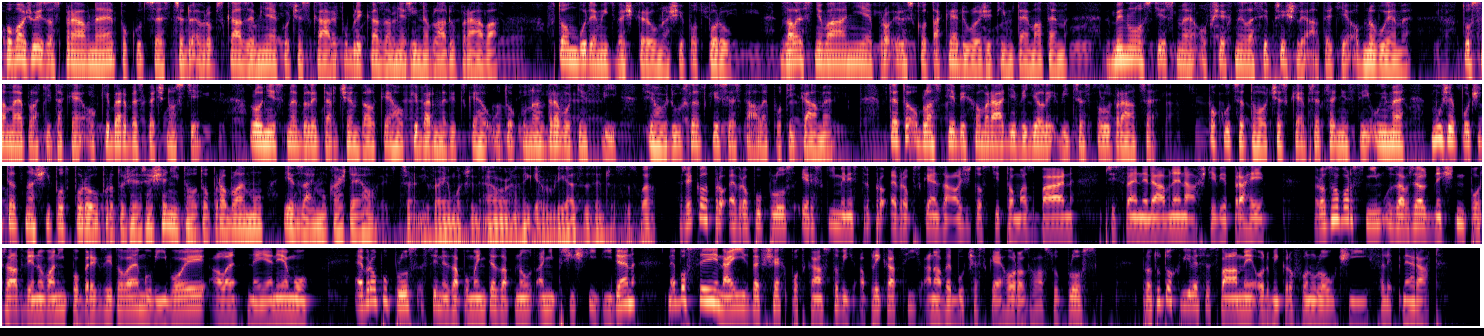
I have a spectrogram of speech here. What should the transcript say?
Považuji za správné, pokud se středoevropská země jako Česká republika zaměří na vládu práva. V tom bude mít veškerou naši podporu. Zalesňování je pro Irsko také důležitým tématem. V minulosti jsme o všechny lesy přišli a teď je obnovujeme. To samé platí také o kyberbezpečnosti. Loni jsme byli terčem velkého kybernetického útoku na zdravotnictví, s jehož důsledky se stále potýkáme. V této oblasti bychom rádi viděli více spolupráce. Pokud se toho české předsednictví ujme, může počítat s naší podporou, protože řešení tohoto problému je v zájmu každého. Řekl pro Evropu Plus irský ministr pro evropské záležitosti Thomas Byrne při své nedávné návštěvě Prahy. Rozhovor s ním uzavřel dnešní pořad věnovaný po brexitovému vývoji, ale nejen jemu. Evropu Plus si nezapomeňte zapnout ani příští týden, nebo si ji najít ve všech podcastových aplikacích a na webu Českého rozhlasu Plus. Pro tuto chvíli se s vámi od mikrofonu loučí Filip Nerad.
